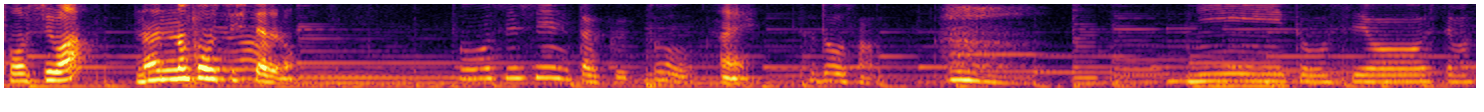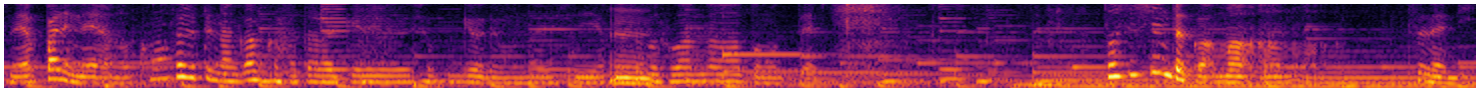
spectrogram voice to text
投資は？何の投資してるの？投資信託とはい。不動産。に投資をしてますね。やっぱりねあのコンサルって長く働ける職業でもないしやっぱちょっと不安だなと思って、投資信託はまああの常に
